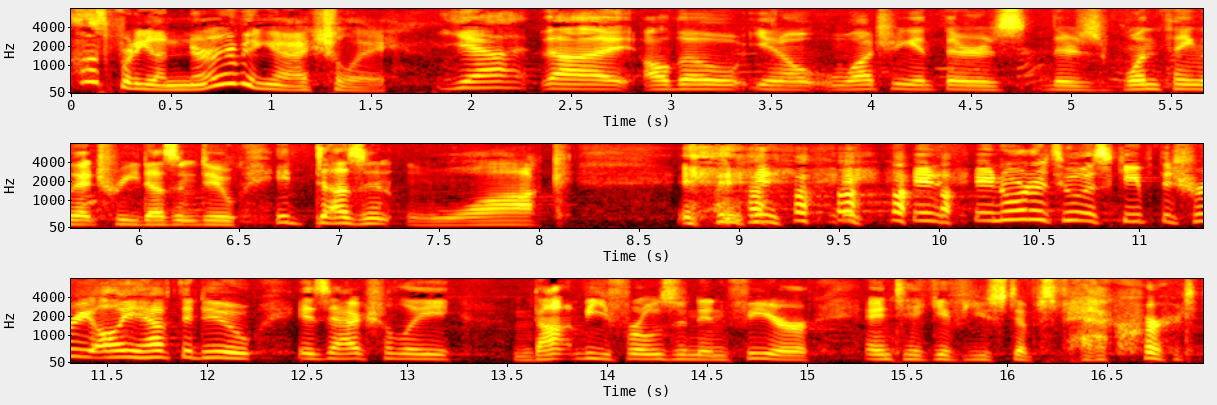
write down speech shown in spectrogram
That was pretty unnerving, actually. Yeah, uh, although you know, watching it, there's there's one thing that tree doesn't do. It doesn't walk. in, in order to escape the tree, all you have to do is actually not be frozen in fear and take a few steps backward.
